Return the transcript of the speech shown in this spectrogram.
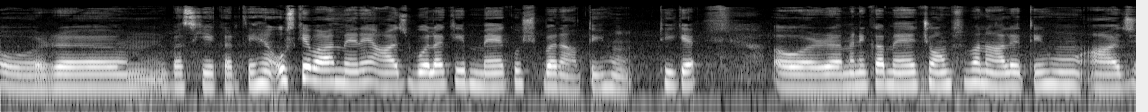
और बस ये करते हैं। उसके बाद मैंने आज बोला कि मैं कुछ बनाती हूँ, ठीक है? और मैंने कहा मैं चॉम्प्स बना लेती हूँ आज,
